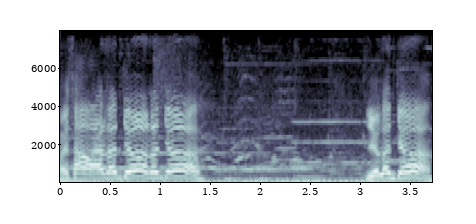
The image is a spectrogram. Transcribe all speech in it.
Rồi sao à? Lên chưa? Lên chưa? Về lên chưa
